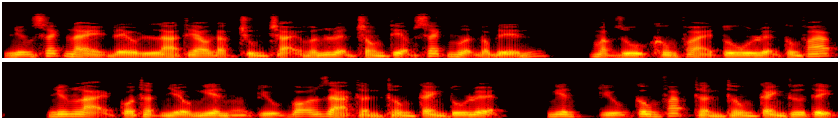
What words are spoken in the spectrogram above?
những sách này đều là theo đặc trùng trại huấn luyện trong tiệm sách mượn đọc đến, mặc dù không phải tu luyện công pháp, nhưng lại có thật nhiều nghiên cứu võ giả thần thông cảnh tu luyện, nghiên cứu công pháp thần thông cảnh thư tịch,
